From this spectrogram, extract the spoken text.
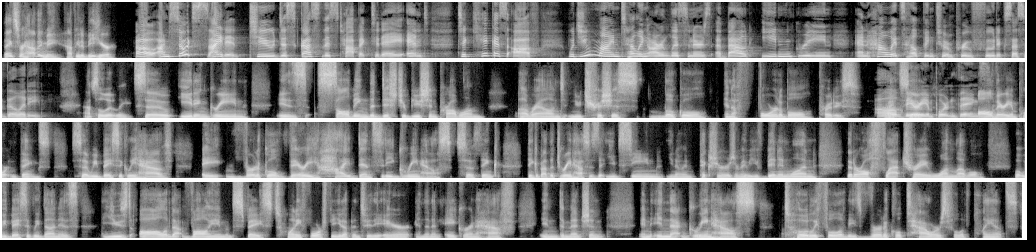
Thanks for having me. Happy to be here. Oh, I'm so excited to discuss this topic today. And to kick us off, would you mind telling our listeners about Eden Green and how it's helping to improve food accessibility? Absolutely. So, Eden Green is solving the distribution problem around nutritious, local, and affordable produce. All right? very so, important things. All very important things. So we basically have a vertical, very high density greenhouse. So think think about the greenhouses that you've seen, you know, in pictures, or maybe you've been in one that are all flat tray, one level. What we've basically done is used all of that volume of space, 24 feet up into the air, and then an acre and a half in dimension. And in that greenhouse, totally full of these vertical towers full of plants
